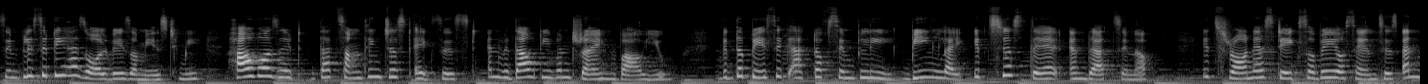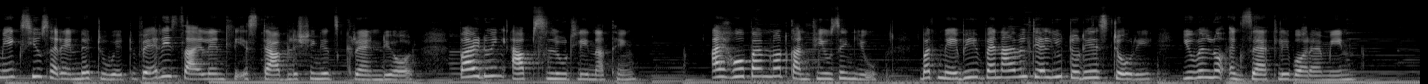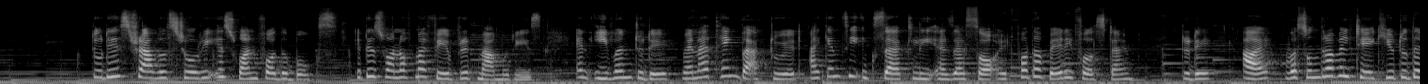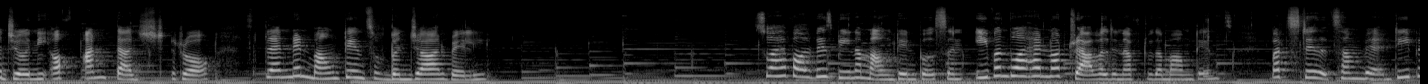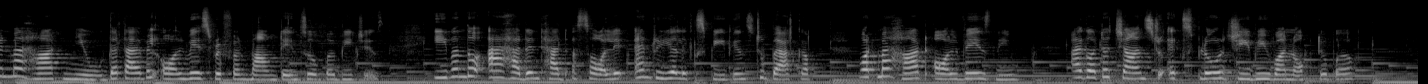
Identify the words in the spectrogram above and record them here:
Simplicity has always amazed me. How was it that something just exists and without even trying wow you? With the basic act of simply being like it's just there and that's enough. Its rawness takes away your senses and makes you surrender to it, very silently establishing its grandeur by doing absolutely nothing. I hope I'm not confusing you, but maybe when I will tell you today's story, you will know exactly what I mean. Today's travel story is one for the books. It is one of my favorite memories, and even today, when I think back to it, I can see exactly as I saw it for the very first time. Today, I, Vasundhara, will take you to the journey of untouched, raw, splendid mountains of Banjar Valley. So, I have always been a mountain person, even though I had not traveled enough to the mountains. But still, somewhere deep in my heart, knew that I will always prefer mountains over beaches, even though I hadn't had a solid and real experience to back up what my heart always knew. I got a chance to explore Jibhi one October.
